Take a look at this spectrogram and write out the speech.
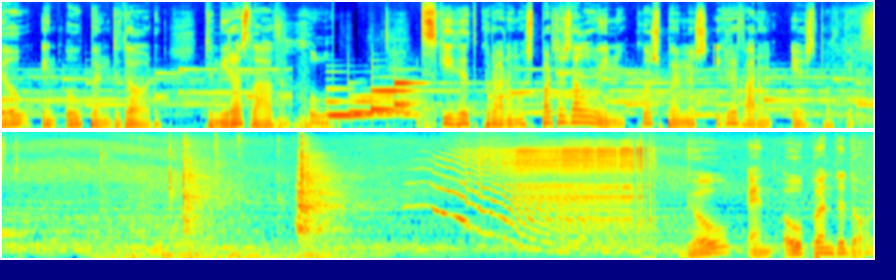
Go and Open the Door de Miroslav Hulu. De seguida decoraram as portas de Halloween com os poemas e gravaram este podcast. Go and open the door.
